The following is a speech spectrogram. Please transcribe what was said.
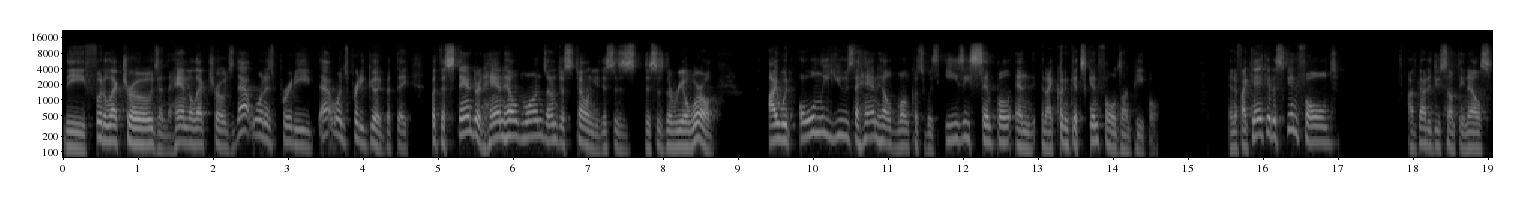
the foot electrodes and the hand electrodes. That one is pretty. That one's pretty good. But they but the standard handheld ones. I'm just telling you, this is this is the real world. I would only use the handheld one because it was easy, simple, and, and I couldn't get skin folds on people. And if I can't get a skin fold, I've got to do something else.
